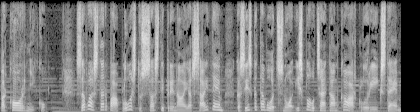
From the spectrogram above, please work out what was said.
par korņiku. Savā starpā plostus sastiprināja ar saitēm, kas izgatavotas no izplaucētām kārklu rīkstēm.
